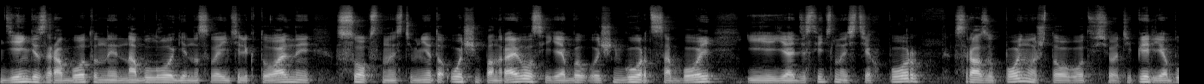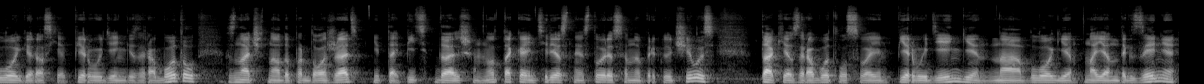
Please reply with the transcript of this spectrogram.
деньги, заработанные на блоге, на своей интеллектуальной собственности. Мне это очень понравилось, и я был очень горд собой, и я действительно с тех пор сразу понял, что вот все, теперь я блогер, раз я первые деньги заработал, значит надо продолжать и топить дальше. Ну, вот такая интересная история со мной приключилась. Так я заработал свои первые деньги на блоге на Яндекс.Зене.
